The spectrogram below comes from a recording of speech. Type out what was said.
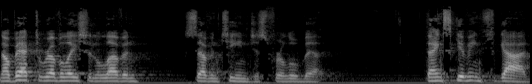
Now back to Revelation 11 17, just for a little bit. Thanksgiving to God.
